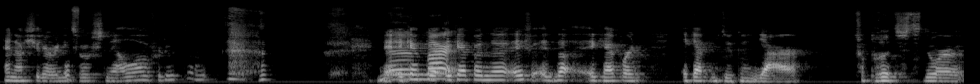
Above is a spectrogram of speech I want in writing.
En als je er niet of... zo snel over doet dan? nee, ik, heb, maar... ik, heb een, even, ik, heb er, ik heb natuurlijk een jaar verprutst door,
